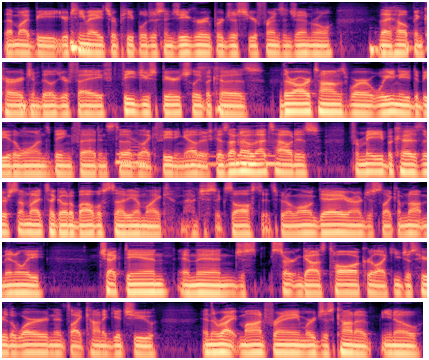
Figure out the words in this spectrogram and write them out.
that might be your teammates or people just in G group or just your friends in general they help encourage and build your faith, feed you spiritually because there are times where we need to be the ones being fed instead of like feeding others. Because I know that's Mhm. how it is for me because there's some nights I go to Bible study, I'm like, I'm just exhausted. It's been a long day, or I'm just like, I'm not mentally checked in. And then just certain guys talk, or like you just hear the word and it's like kind of gets you in the right mind frame, or just kind of, you know,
